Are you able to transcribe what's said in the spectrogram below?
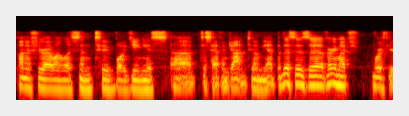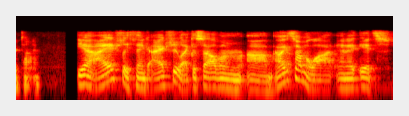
Punisher. I want to listen to Boy Genius. Uh, just haven't gotten to him yet. But this is uh, very much worth your time. Yeah, I actually think I actually like this album. Um, I like this album a lot, and it, it's.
